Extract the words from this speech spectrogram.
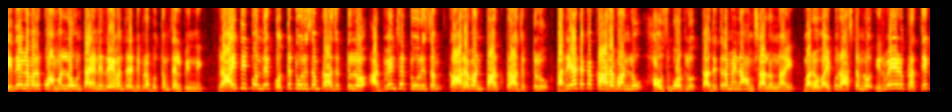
ఐదేళ్ళ వరకు అమల్లో ఉంటాయని రేవంత్ రెడ్డి ప్రభుత్వం తెలిపింది. రాయితీ పొందే కొత్త టూరిజం ప్రాజెక్టుల్లో అడ్వెంచర్ టూరిజం కారవాన్ పార్క్ ప్రాజెక్టులు పర్యాటక కారవాన్లు హౌస్ బోట్లు తదితరమైన అంశాలున్నాయి. మరోవైపు రాష్ట్రంలో ఇరవై ఏడు ప్రత్యేక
